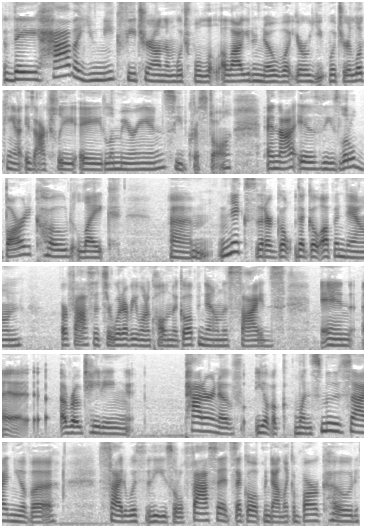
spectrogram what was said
they have a unique feature on them which will allow you to know what you're what you're looking at is actually a Lemurian seed crystal, and that is these little barcode like um, nicks that are go that go up and down, or facets or whatever you want to call them that go up and down the sides in a, a rotating pattern of you have a one smooth side and you have a side with these little facets that go up and down like a barcode.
